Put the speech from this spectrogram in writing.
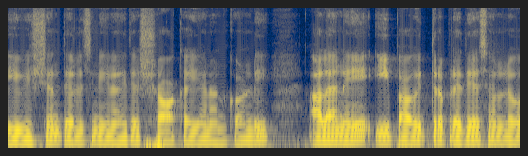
ఈ విషయం తెలిసి నేనైతే షాక్ అయ్యాను అనుకోండి అలానే ఈ పవిత్ర ప్రదేశంలో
